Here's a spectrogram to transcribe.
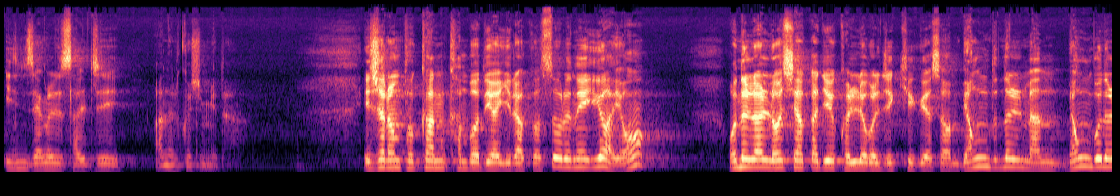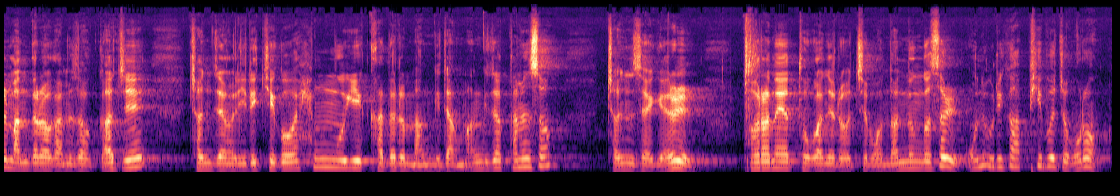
인생을 살지 않을 것입니다. 이처럼 북한, 캄보디아, 이라크, 소련에 의하여 오늘날 러시아까지 권력을 지키기 위해서 명분을, 명분을 만들어가면서까지 전쟁을 일으키고 핵무기 카드를 만기작 만기작 하면서 전 세계를 불안의 도가니로 집어넣는 것을 오늘 우리가 피부적으로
